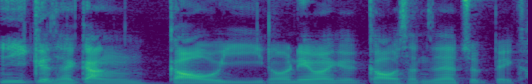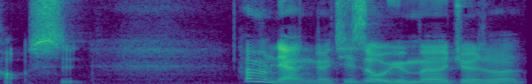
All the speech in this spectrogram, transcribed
一个才刚高一，然后另外一个高三正在准备考试。他们两个其实我原本就觉得说。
